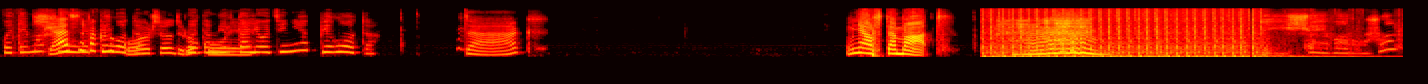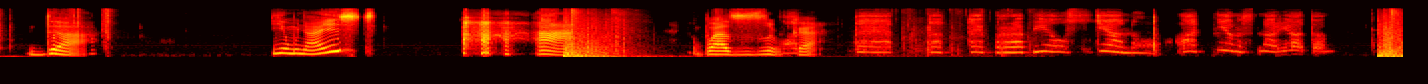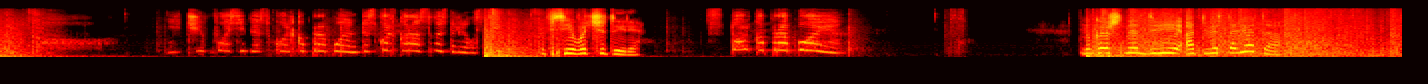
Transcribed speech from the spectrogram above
В этой машине Сейчас нет покажу пилота. В этом вертолете нет пилота. Так. У меня автомат. Ты еще и вооружен? Да. И у меня есть... Базука. Это ты пробил стену одним снарядом. Ничего себе, сколько пробоин! Ты сколько раз выстрелил, Стив? Всего четыре. Столько пробоин! Ну, конечно, две от вертолета.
